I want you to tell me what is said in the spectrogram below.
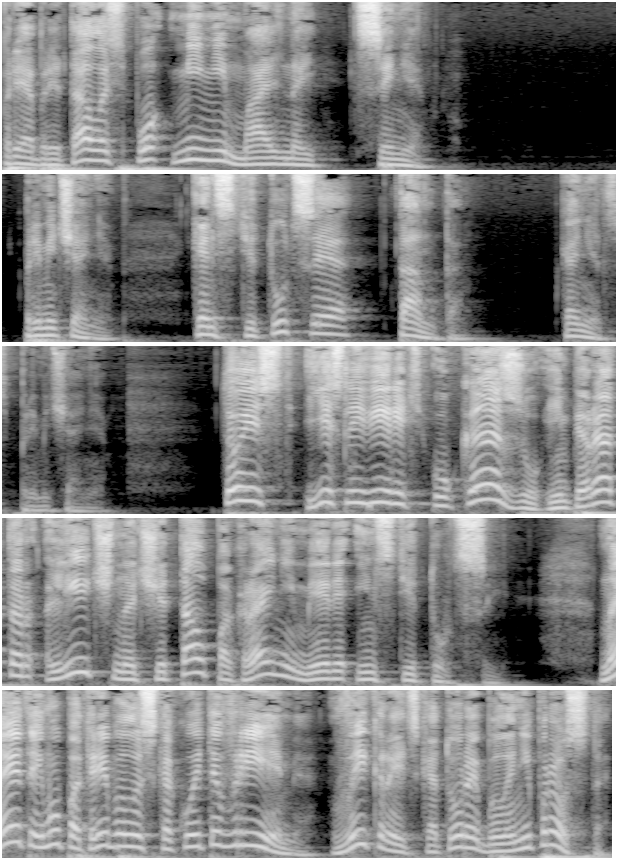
приобреталась по минимальной цене. Примечание. Конституция Танта. Конец примечания. То есть, если верить указу, император лично читал, по крайней мере, институции. На это ему потребовалось какое-то время, выкроить которое было непросто,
